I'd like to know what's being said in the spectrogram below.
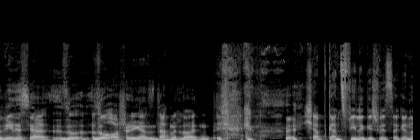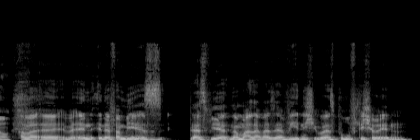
redest ja so, so auch schon den ganzen Tag mit Leuten. Ich, ich habe ganz viele Geschwister, genau. Aber äh, in, in der Familie ist es dass wir normalerweise wenig über das Berufliche reden.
